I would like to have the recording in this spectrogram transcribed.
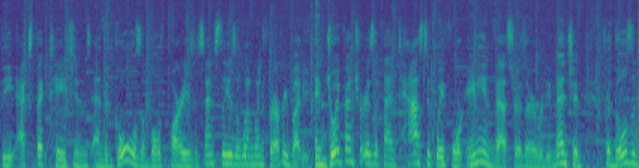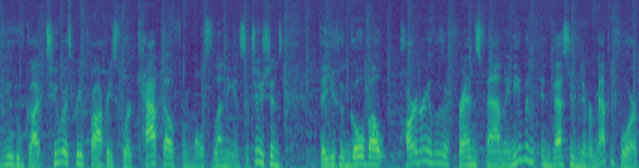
the expectations and the goals of both parties essentially is a win-win for everybody. And joint venture is a fantastic way for any investor, as I already mentioned, for those of you who've got two or three properties who are capped out from most lending institutions, that you can go about partnering with your friends, family, and even investors you've never met before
